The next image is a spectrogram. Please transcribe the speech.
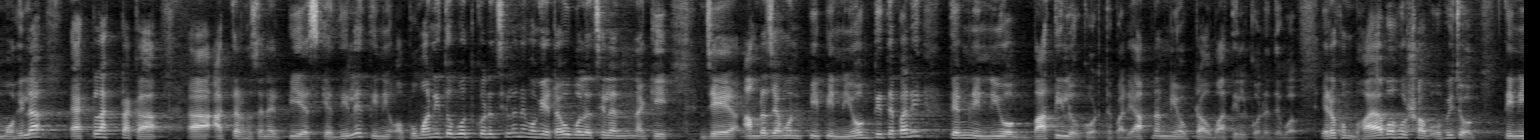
মহিলা এক লাখ টাকা আক্তার হোসেনের পিএসকে দিলে তিনি অপমানিত বোধ করেছিলেন এবং এটাও বলেছিলেন নাকি যে আমরা যেমন পিপি নিয়োগ দিতে পারি, তেমনি নিয়োগ বাতিলও করতে পারি। আপনার নিয়োগটাও বাতিল করে দেব। এরকম ভয়াবহ সব অভিযোগ তিনি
